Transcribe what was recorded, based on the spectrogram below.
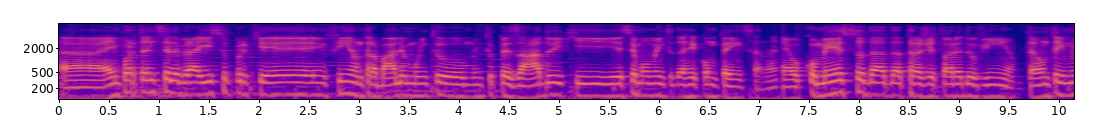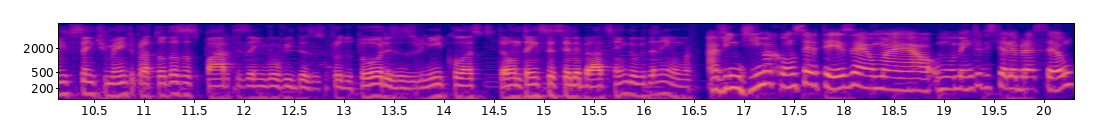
Uh, é importante celebrar isso porque, enfim, é um trabalho muito, muito pesado e que esse é o momento da recompensa, né? É o começo da, da trajetória do vinho. Então tem muito sentimento para todas as partes envolvidas, os produtores, as vinícolas. Então tem que ser celebrado sem dúvida nenhuma. A vindima, com certeza, é, uma, é um momento de celebração.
